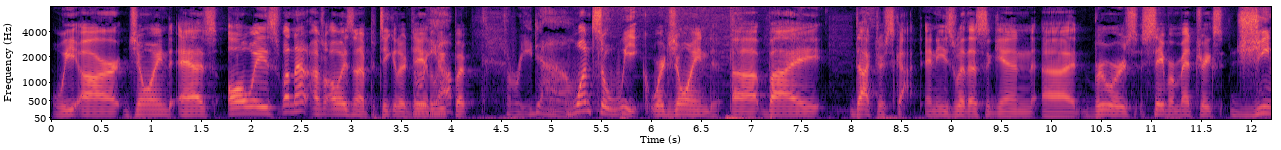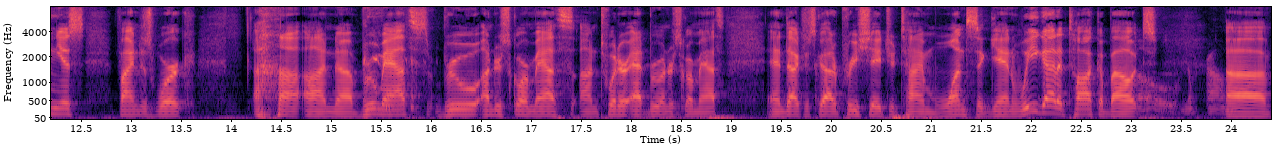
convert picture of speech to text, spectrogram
We are joined as always, well, not as always on a particular day of the week, up, but three down. once a week we're joined uh, by Dr. Scott, and he's with us again. Uh, Brewers sabermetrics genius. Find his work uh, on uh, Brew Maths, Brew underscore Maths on Twitter at Brew underscore Maths. And Dr. Scott, appreciate your time once again. We got to talk about Oh, no uh,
